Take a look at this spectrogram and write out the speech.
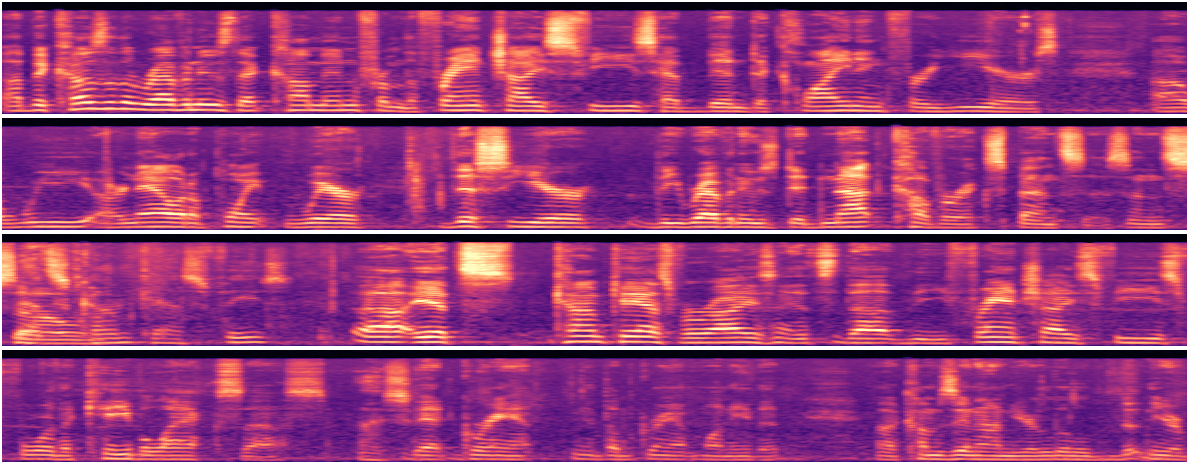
uh, because of the revenues that come in from the franchise fees have been declining for years, uh, we are now at a point where this year, the revenues did not cover expenses, and so. That's Comcast fees? Uh, it's Comcast, Verizon, it's the, the franchise fees for the cable access. I see. That grant, the grant money that uh, comes in on your little, bi- your,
